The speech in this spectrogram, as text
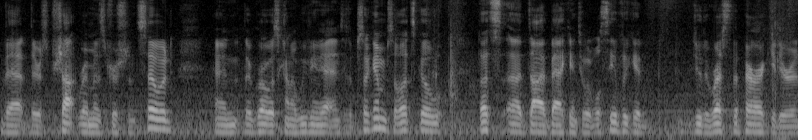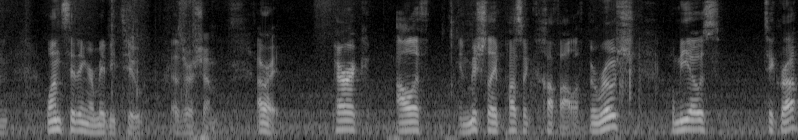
that there's Pshat, Remez, Drush, and Sod, and the Gra is kind of weaving that into the Pasukim. So let's go, let's uh, dive back into it. We'll see if we could do the rest of the Parak either in one sitting or maybe two, as Hashem. All right, Parak Aleph in Mishlei Pasuk Chaf Aleph. Berosh Homios Tikra.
